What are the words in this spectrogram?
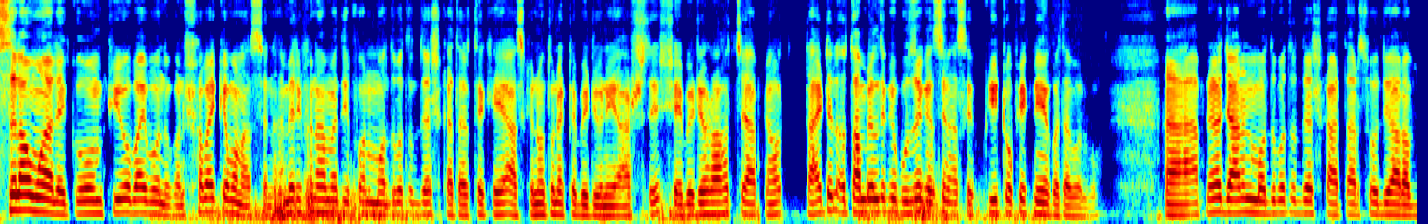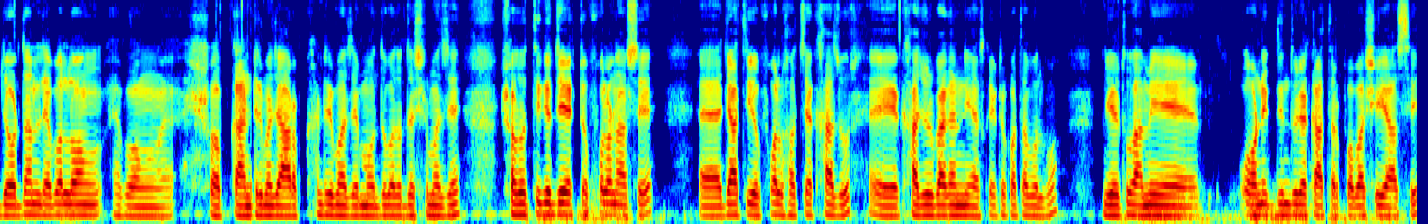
আসসালামু আলাইকুম, প্রিয় ভাই বন্ধুগণ, সবাই কেমন আছেন? আমি রিফান আহমেদ, ইফন মধ্যপ্রদেশ দেশ, কাতার থেকে আজকে নতুন একটা ভিডিও নিয়ে আসছি। সেই ভিডিওটা হচ্ছে আপনার টাইটেল ও তাম্বেল থেকে বুঝে গেছেন আজকে কী টপিক নিয়ে কথা বলব। আপনারা জানেন মধ্যপ্রদেশ দেশ, কাতার, সৌদি আরব, জর্দান লেবালং এবং সব কান্ট্রির মাঝে, আরব কান্ট্রির মাঝে মধ্যপ্রদেশ দেশের মাঝে সদর থেকে যে একটা ফলন আসে জাতীয় ফল হচ্ছে খাজুর। খাজুর বাগান নিয়ে আজকে একটা কথা বলব। যেহেতু আমি অনেক দিন ধরে কাতার প্রবাসী আছি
